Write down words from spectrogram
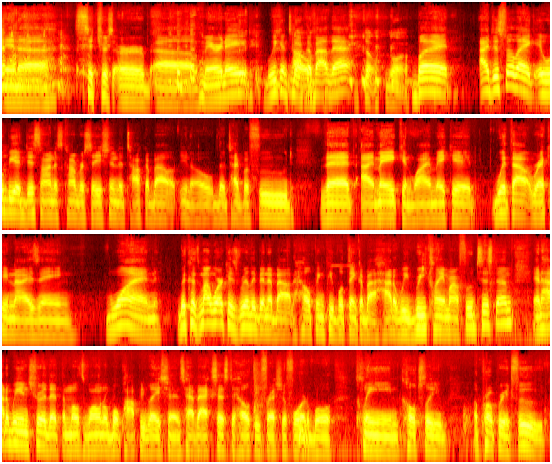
in a citrus herb uh, marinade. We can talk No. about that. No, go on. But I just feel like it would be a dishonest conversation to talk about, you know, the type of food that I make and why I make it without recognizing one, because my work has really been about helping people think about how do we reclaim our food system and how do we ensure that the most vulnerable populations have access to healthy, fresh, affordable, clean, culturally appropriate food.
